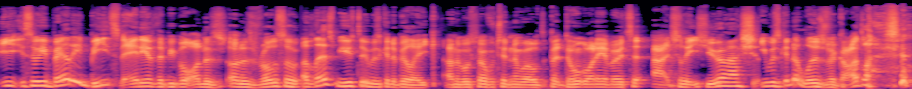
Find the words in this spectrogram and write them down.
he, so he barely beats any of the people on his on his roll. So unless Mewtwo was going to be like I'm the most powerful trainer in the world, but don't worry about it. Actually, it's you, Ash. He was going to lose regardless.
